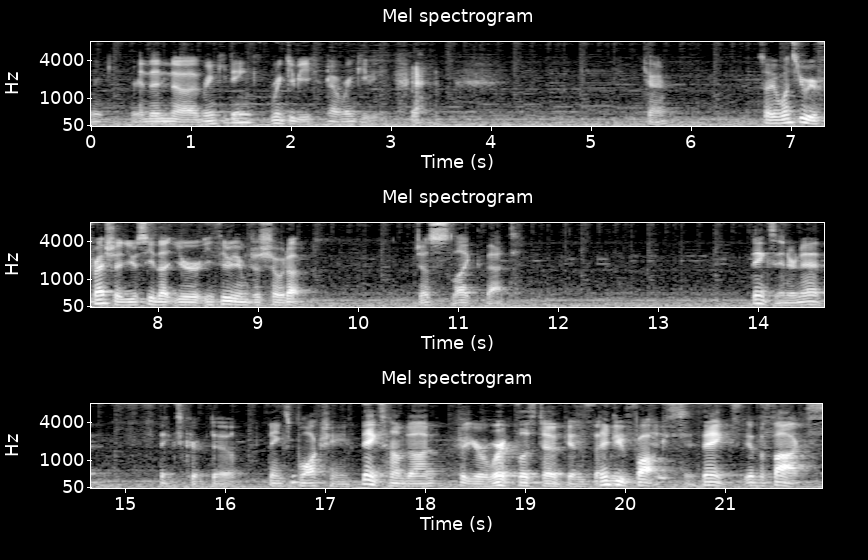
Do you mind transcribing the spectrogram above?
Rinky, And then, uh, Rinky Dink. Rinkeby. Oh, Rinky Dink. okay. So once you refresh it, you see that your Ethereum just showed up. Just like that. Thanks, internet. Thanks, crypto. Thanks, blockchain. Thanks, Hamdan, for your worthless tokens. Thank we- you, Fox. Thanks, yeah, the Fox.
